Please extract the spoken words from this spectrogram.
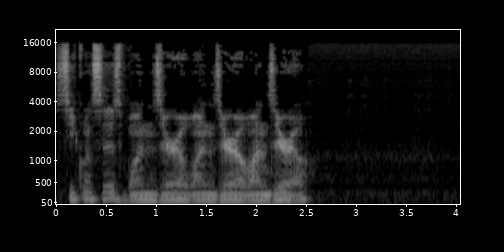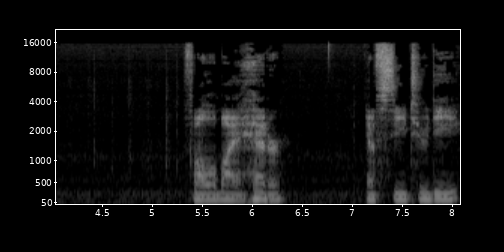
sequences 101010 followed by a header FC2D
